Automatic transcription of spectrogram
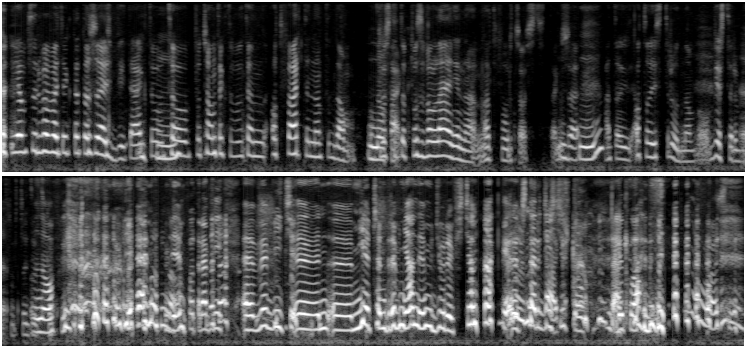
i obserwować, jak tata rzeźbi, tak, to, Mhm. to początek to był ten otwarty na to dom, po No prostu tak. to pozwolenie na, na twórczość, także, Mhm. a to, o to jest trudno, bo wiesz, co robi twórcze dziecko. No, wiem, No. wiem, potrafi e, wybić e, e, mieczem drewnianym dziury w ścianach, e, No, 40 tak. sztuk. Tak. Dokładnie. No właśnie.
